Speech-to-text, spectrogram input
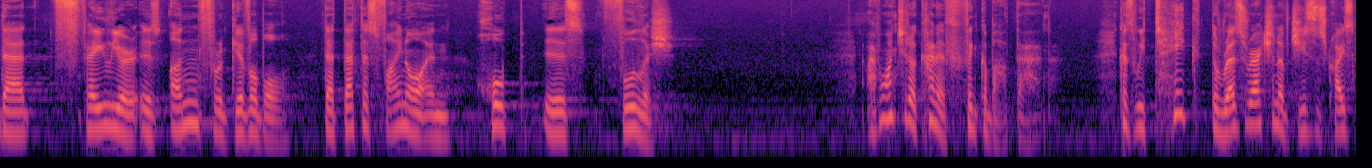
that failure is unforgivable, that death is final and hope is foolish. I want you to kind of think about that. Because we take the resurrection of Jesus Christ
